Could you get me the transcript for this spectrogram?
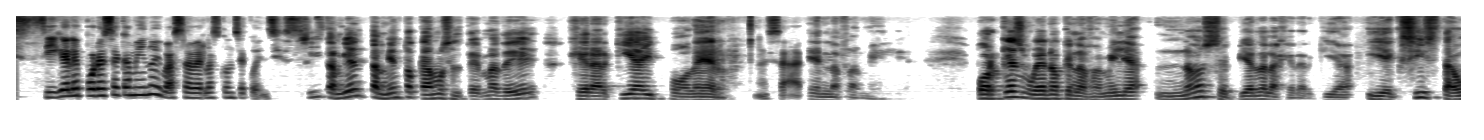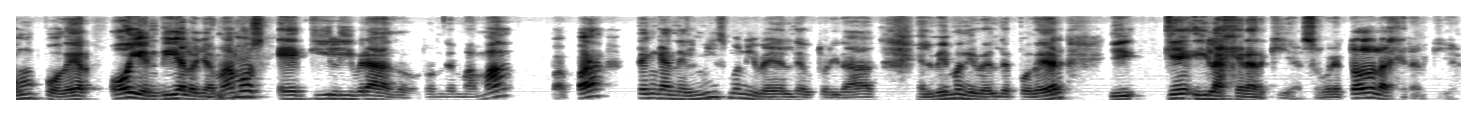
síguele por ese camino y vas a ver las consecuencias. Sí, también, también tocamos el tema de jerarquía y poder Exacto. en la familia. Porque es bueno que en la familia no se pierda la jerarquía y exista un poder, hoy en día lo llamamos equilibrado, donde mamá, papá tengan el mismo nivel de autoridad, el mismo nivel de poder y, que, y la jerarquía, sobre todo la jerarquía.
